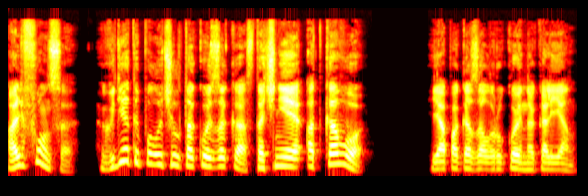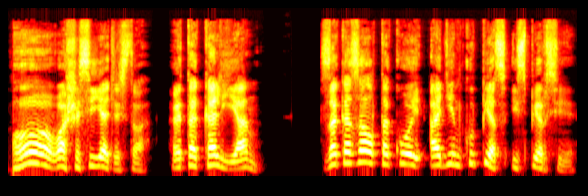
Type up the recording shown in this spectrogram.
«Альфонсо, где ты получил такой заказ? Точнее, от кого?» Я показал рукой на кальян. «О, ваше сиятельство, это кальян. Заказал такой один купец из Персии.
